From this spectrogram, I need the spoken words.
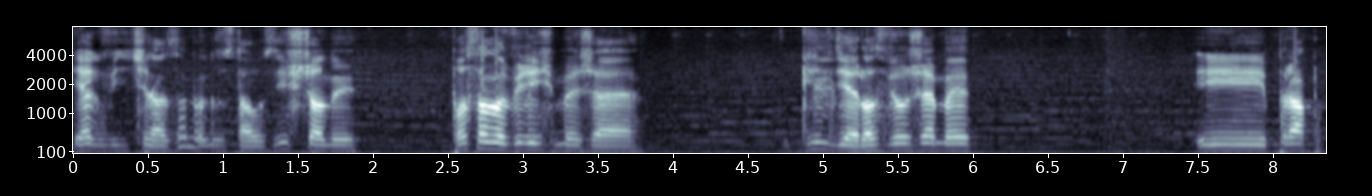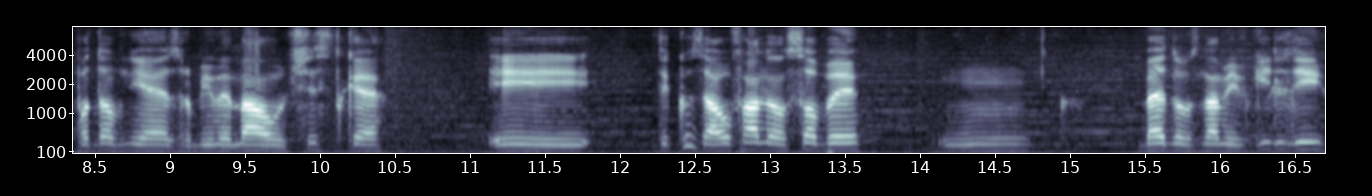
Jak widzicie nasz zamek został zniszczony. Postanowiliśmy, że gildię rozwiążemy i prawdopodobnie zrobimy małą czystkę i tylko zaufane osoby mm, będą z nami w gildii.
